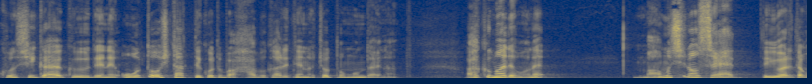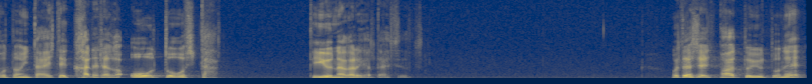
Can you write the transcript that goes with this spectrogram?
この新科学でね応答したって言葉省かれてるのはちょっと問題なんあくまでもねマムシのせいって言われたことに対して彼らが応答したっていう流れが大切です。私たちパッと言うとね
